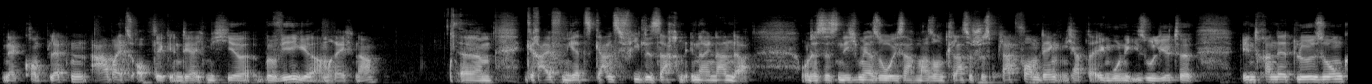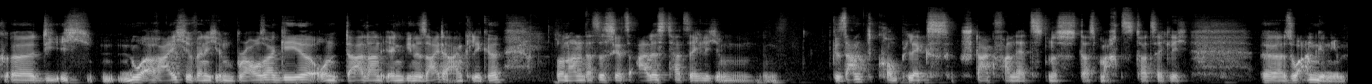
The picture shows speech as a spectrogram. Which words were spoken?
in der kompletten Arbeitsoptik, in der ich mich hier bewege am Rechner, ähm, greifen jetzt ganz viele Sachen ineinander. Und es ist nicht mehr so, ich sag mal, so ein klassisches Plattformdenken. Ich habe da irgendwo eine isolierte Intranet-Lösung, äh, die ich nur erreiche, wenn ich in den Browser gehe und da dann irgendwie eine Seite anklicke, sondern das ist jetzt alles tatsächlich im, im Gesamtkomplex stark vernetzt. Und das, das macht es tatsächlich äh, so angenehm,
